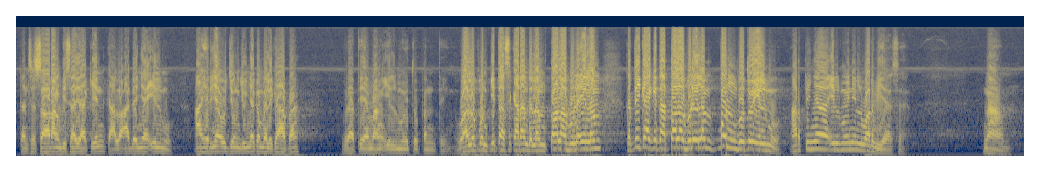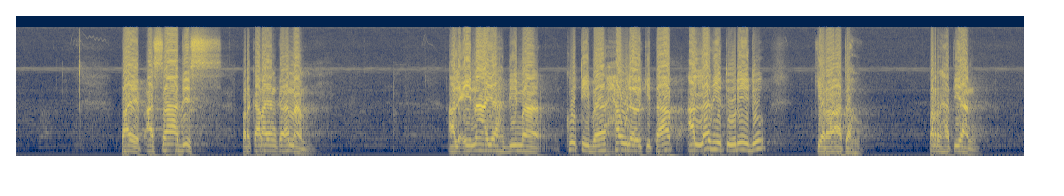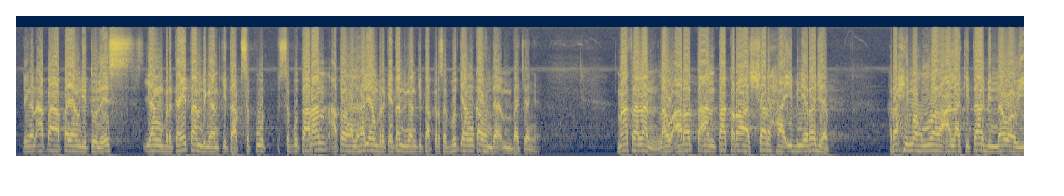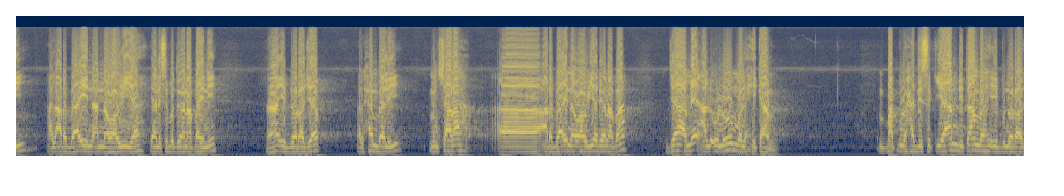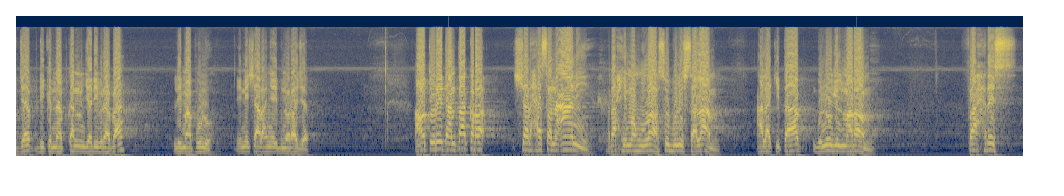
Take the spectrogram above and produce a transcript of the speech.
dan seseorang bisa yakin kalau adanya ilmu akhirnya ujung-ujungnya kembali ke apa? Berarti emang ilmu itu penting. Walaupun kita sekarang dalam tolabul ilm, ketika kita tolabul ilm pun butuh ilmu. Artinya ilmu ini luar biasa. Nah, Taib asadis perkara yang keenam. Al-inayah bima kutiba haulal kitab alladhi turidu kira'atahu. Perhatian dengan apa-apa yang ditulis yang berkaitan dengan kitab seput, seputaran atau hal-hal yang berkaitan dengan kitab tersebut yang engkau hendak membacanya. Masalan, lau aradta an taqra syarha Ibni Rajab rahimahullah ala kitabin Nawawi al-Arba'in an-Nawawiyah yang disebut dengan apa ini? nah, Ibnu Rajab Al-Hambali mensyarah uh, Arba'in Nawawiyah dengan apa? Jami' al-Ulum wal Hikam 40 hadis sekian ditambah Ibnu Rajab digenapkan menjadi berapa? 50 ini syarahnya Ibnu Rajab. Autorit antakra syarh Ani rahimahullah subulus salam ala kitab Bulughil Maram. Fahris.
